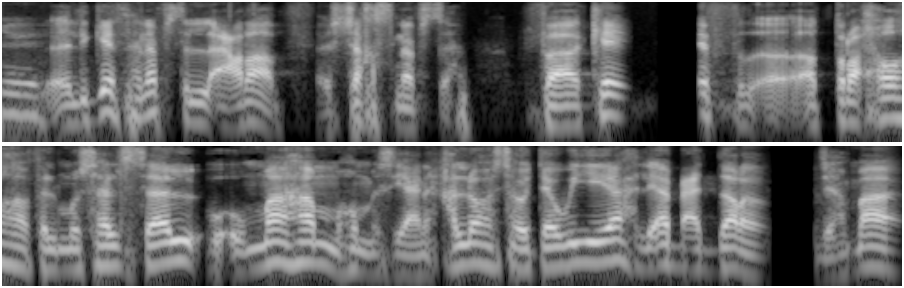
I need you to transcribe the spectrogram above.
إيه. لقيتها نفس الأعراض الشخص نفسه. فكيف أطرحوها في المسلسل وما همهم يعني خلوها سوداوية لأبعد درجة ما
